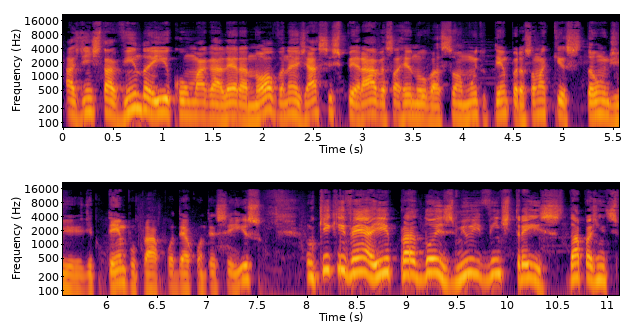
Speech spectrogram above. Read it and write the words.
A gente está vindo aí com uma galera nova, né? Já se esperava essa renovação há muito tempo, era só uma questão de, de tempo para poder acontecer isso. O que, que vem aí para 2023? Dá para a gente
